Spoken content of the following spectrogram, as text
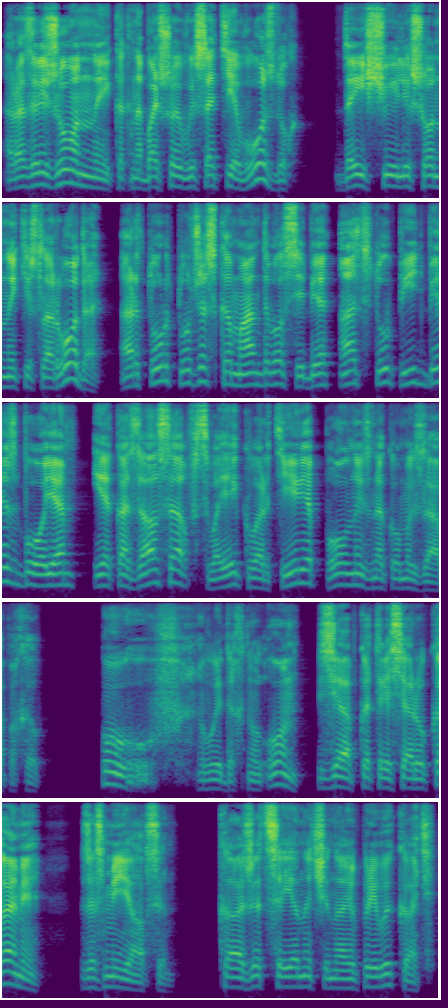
разреженный, как на большой высоте, воздух, да еще и лишенный кислорода, Артур тут же скомандовал себе отступить без боя и оказался в своей квартире, полной знакомых запахов. «Уф!» — выдохнул он, зябко тряся руками, засмеялся. «Кажется, я начинаю привыкать.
